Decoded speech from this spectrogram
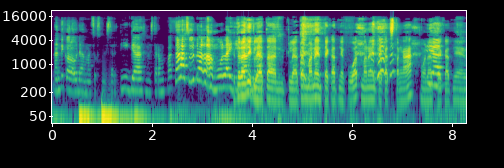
nanti kalau udah masuk semester 3 semester 4 ah sudah lah mulai itu nanti kelihatan kelihatan mana yang tekadnya kuat mana yang tekad setengah mana Iya. tekadnya yang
